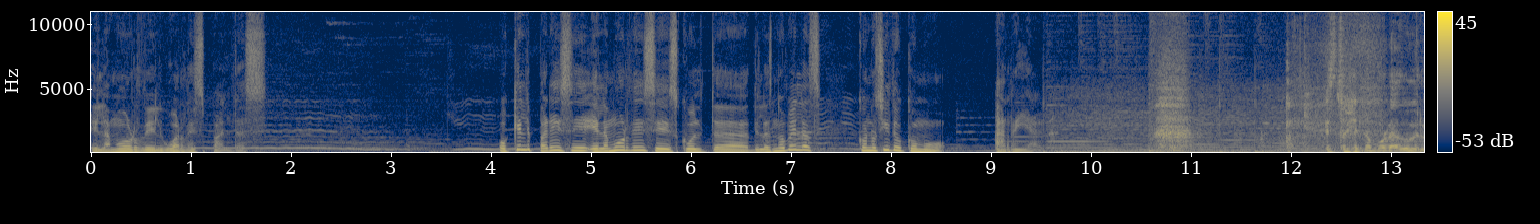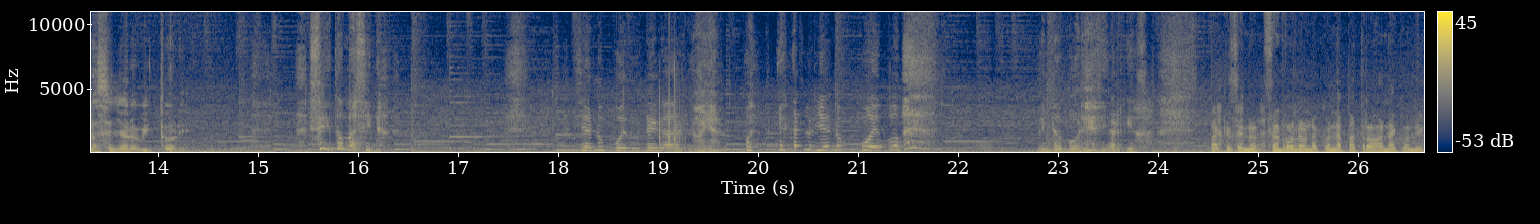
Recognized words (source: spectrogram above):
El amor del guardaespaldas. ¿O qué le parece el amor de ese escolta de las novelas conocido como Arriaga? Estoy enamorado de la señora Victoria. Sí, Tomasina. Ya no puedo negarlo, ya no puedo negarlo, ya no puedo. Me enamoré de Arriaga. Para que se, no- se enrola uno con la patrona, con el...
